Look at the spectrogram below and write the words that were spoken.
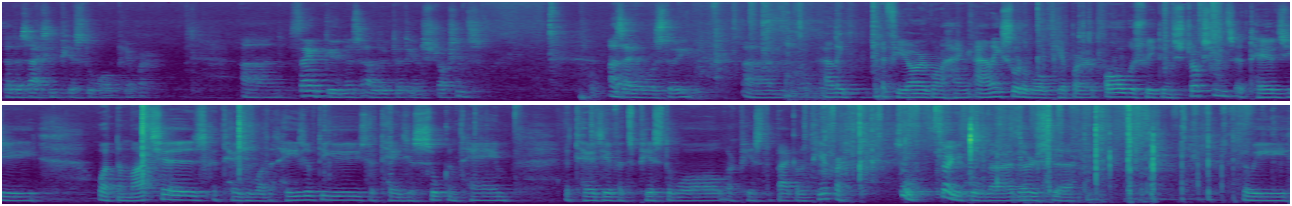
that is actually pasted wallpaper and thank goodness I looked at the instructions as I always do. And any if you are going to hang any sort of wallpaper always read the instructions. It tells you what the match is it tells you what adhesive to use it tells you soaking time it tells you if it's paste the wall or paste the back of the paper. So there you go there there's the the wee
